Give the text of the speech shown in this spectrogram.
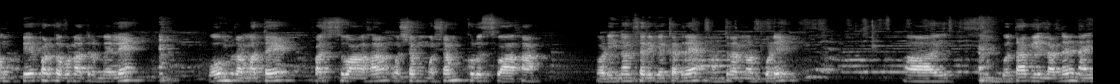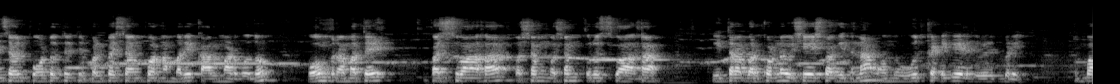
ಒಂದು ಪೇಪರ್ ತೊಗೊಂಡು ಅದ್ರ ಮೇಲೆ ಓಂ ರಮತೆ ಪಸ್ವಾಹ ವಶಂ ವಶಂ ಕುರು ಸ್ವಾಹ ನೋಡಿ ಇನ್ನೊಂದ್ಸರಿ ಬೇಕಾದ್ರೆ ಮಂತ್ರ ನೋಡ್ಕೊಳ್ಳಿ. ಗೊತ್ತಾಗ್ಲಿಲ್ಲ ಅಂದ್ರೆ nine seven four two three triple five seven four ನಂಬರಿಗೆ ಕಾಲ್ ಮಾಡ್ಬೋದು. ಓಂ ರಮತೆ ಪಶ್ವಾಹ ವಶಂ ವಶಂ ತುರುಸ್ವಾಹ ಈ ಥರ ಬರ್ಕೊಂಡು ವಿಶೇಷವಾಗಿ ಇದನ್ನ ಒಂದು ಊದ್ ಕಟ್ಟಿಗೆ ಹಿಡಿದು ಹಿಡಿದ್ಬಿಡಿ ತುಂಬಾ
